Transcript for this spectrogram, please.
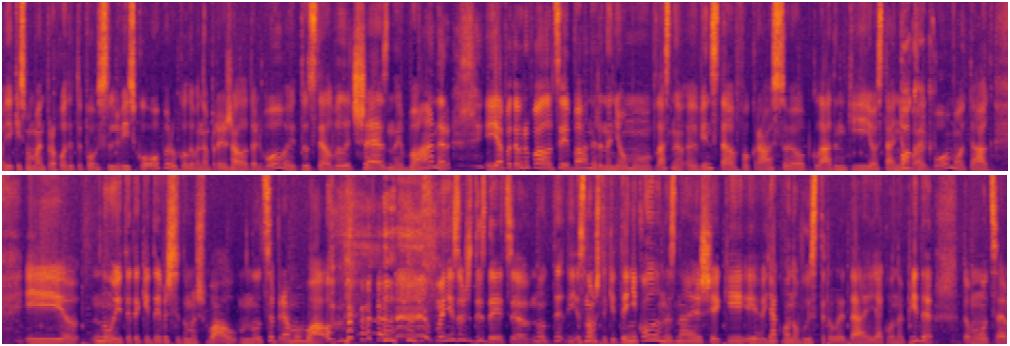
в якийсь момент проходити повз Львівську оперу, коли вона приїжджала до Львова. І тут стояв величезний банер. І я фотографувала цей банер. і На ньому власне е, він став окрасою обкладинки її останнього Поклик. альбому. Так і ну і ти такий дивишся, думаєш, вау, ну це прямо вау. Мені завжди здається, ну ти знову ж таки, ти ніколи не знаєш, які як воно вистрелить, да, і як воно піде. Тому це.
